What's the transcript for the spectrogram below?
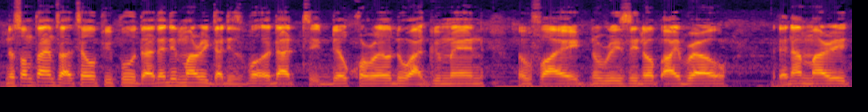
You know, sometimes I tell people that any marriage that is void, that no quarrel, no argument, no fight, no raising up eyebrow, then I'm married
